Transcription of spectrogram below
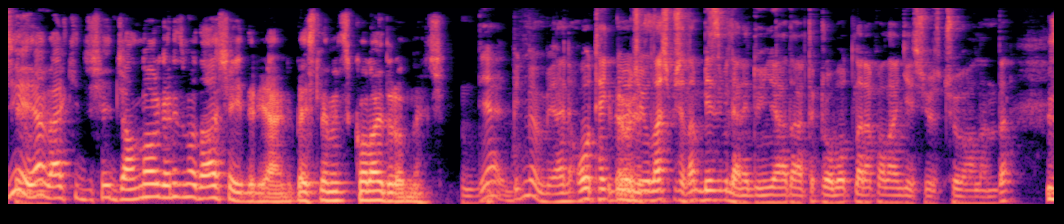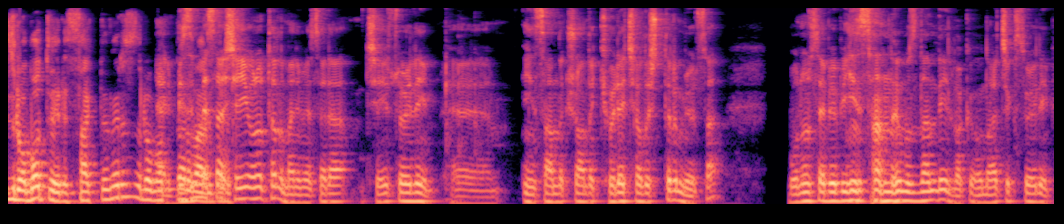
şey Niye ya? oluyor. Belki şey canlı organizma daha şeydir yani. Beslemesi kolaydır onlar için. Ya bilmiyorum yani o teknolojiye ulaşmış adam biz bile hani dünyada artık robotlara falan geçiyoruz çoğu alanda. Biz robot veririz, saklanırız. Robotlar Yani bizim vardır. mesela şeyi unutalım hani mesela şeyi söyleyeyim. Ee, insanlık şu anda köle çalıştırmıyorsa bunun sebebi insanlığımızdan değil bakın onu açık söyleyeyim.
